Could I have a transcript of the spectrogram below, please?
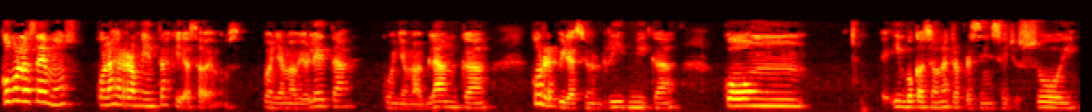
¿Cómo lo hacemos? Con las herramientas que ya sabemos, con llama violeta, con llama blanca, con respiración rítmica, con invocación a nuestra presencia yo soy,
